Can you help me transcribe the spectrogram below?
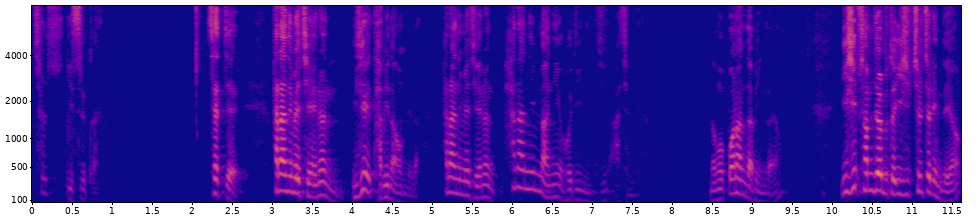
찾을 수 있을까요? 셋째, 하나님의 지혜는 이제 답이 나옵니다. 하나님의 지혜는 하나님만이 어디 있는지 아십니다. 너무 뻔한 답인가요? 23절부터 27절인데요.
